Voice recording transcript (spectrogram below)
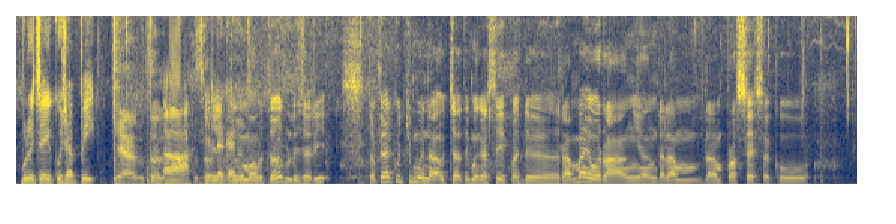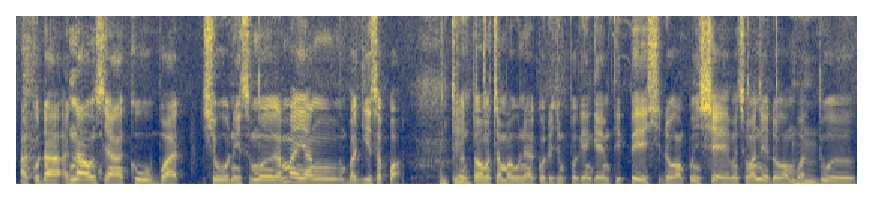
Boleh cari Coach Syafiq Ya betul. Ah, betul. silakan. Itu memang betul boleh cari. Tapi aku cuma nak ucap terima kasih pada ramai orang yang dalam dalam proses aku aku dah announce yang aku buat show ni semua ramai yang bagi support. Okay. Contoh macam baru ni aku ada jumpa geng-geng MT Page, dia orang pun share macam mana dia orang buat tour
